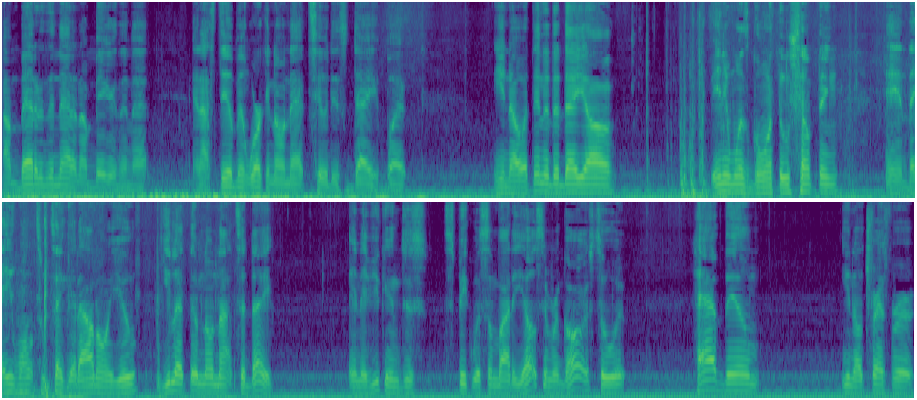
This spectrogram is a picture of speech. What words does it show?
I'm better than that and I'm bigger than that. And I still been working on that till this day. But you know, at the end of the day, y'all, if anyone's going through something and they want to take it out on you, you let them know not today. And if you can just speak with somebody else in regards to it, have them, you know, transfer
